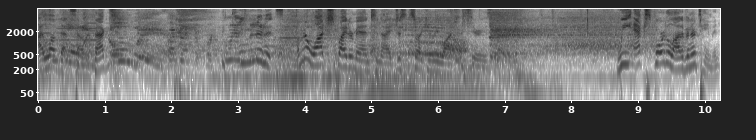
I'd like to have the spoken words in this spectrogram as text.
I love that sound effect. Three minutes. I'm gonna watch Spider-Man tonight just so I can rewatch the series. We export a lot of entertainment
